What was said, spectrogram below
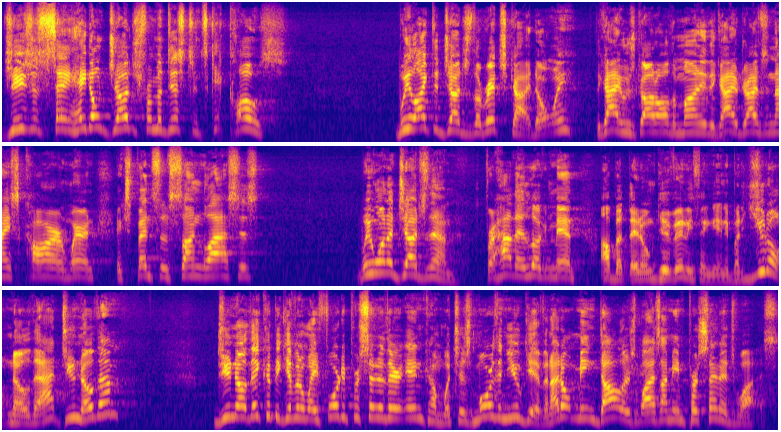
Jesus is saying, hey, don't judge from a distance, get close. We like to judge the rich guy, don't we? the guy who's got all the money, the guy who drives a nice car and wearing expensive sunglasses. We want to judge them for how they look. Man, I'll bet they don't give anything to anybody. You don't know that. Do you know them? Do you know they could be giving away 40% of their income, which is more than you give? And I don't mean dollars wise, I mean percentage wise.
